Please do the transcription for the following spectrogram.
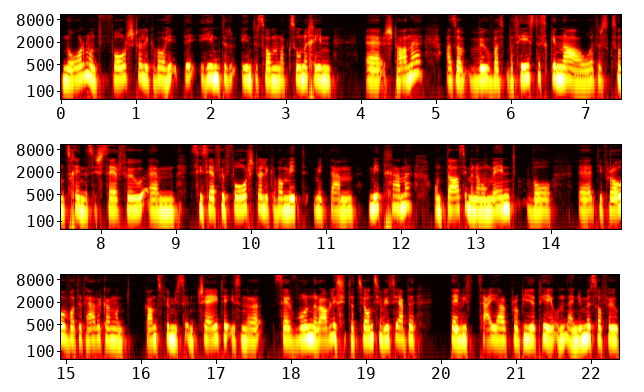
Normen und Vorstellungen, die hinter, hinter so einem gesunden Kind äh, stehen. Also, weil, was, was heisst das genau, oder, das gesundes Kind? Es ist sehr viel, ähm, es sind sehr viele Vorstellungen, die mit, mit dem mitkommen. Und das in einem Moment, wo äh, die Frauen, die dort hergehen und ganz viel müssen entscheiden in einer sehr vulnerablen Situation sind, weil sie eben teilweise zehn Jahre probiert haben und nicht mehr so viel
